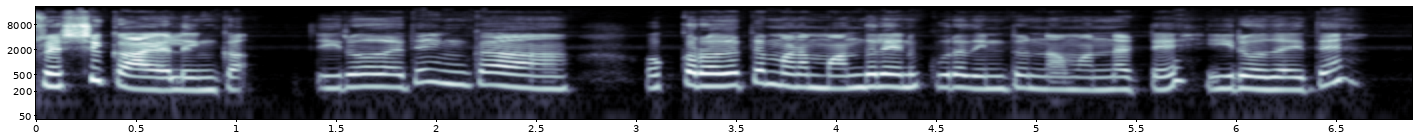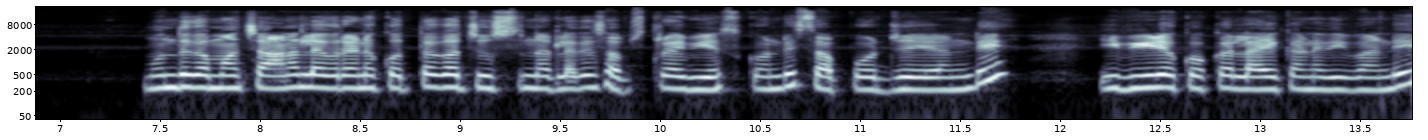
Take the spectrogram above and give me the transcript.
ఫ్రెష్ కాయలు ఇంకా. ఈరోజు అయితే ఇంకా ఒక్కరోజైతే మనం మందు లేని కూర తింటున్నాం అన్నట్టే ఈరోజు అయితే ముందుగా మా ఛానల్ ఎవరైనా కొత్తగా చూస్తున్నట్లయితే సబ్స్క్రైబ్ చేసుకోండి సపోర్ట్ చేయండి. ఈ వీడియోకి ఒక లైక్ అనేది ఇవ్వండి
